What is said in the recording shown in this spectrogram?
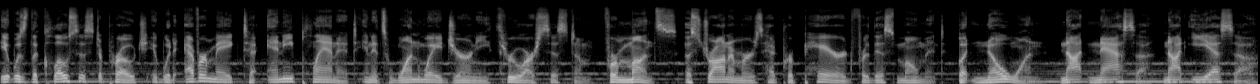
It was the closest approach it would ever make to any planet in its one-way journey through our system. For months, astronomers had prepared for this moment, but no one, not NASA, not ESA,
